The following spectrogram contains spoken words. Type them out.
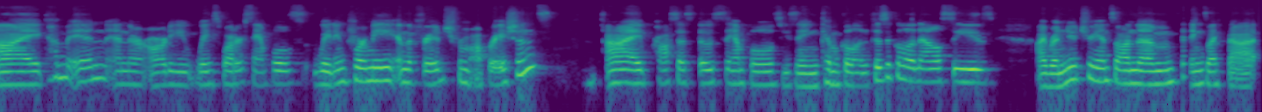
I come in and there are already wastewater samples waiting for me in the fridge from operations. I process those samples using chemical and physical analyses. I run nutrients on them, things like that.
